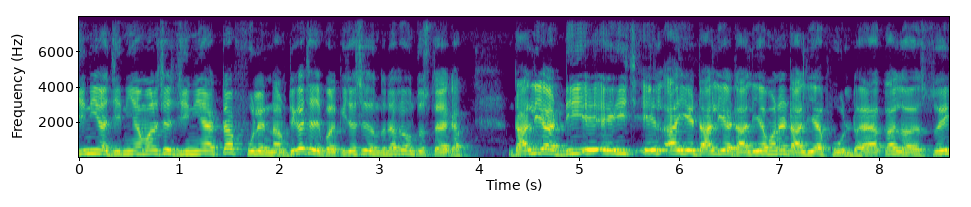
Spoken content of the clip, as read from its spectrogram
জিনিয়া জিনিয়া মানে হচ্ছে জিনিয়া একটা ফুলের নাম, ঠিক আছে? বাকি যাচ্ছে? দন্তনাকা উন্তস্ত একা dahlia, D A H L I A, dahlia dahlia মানে ডালিয়া ফুল। ডয়াকা লয়সই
